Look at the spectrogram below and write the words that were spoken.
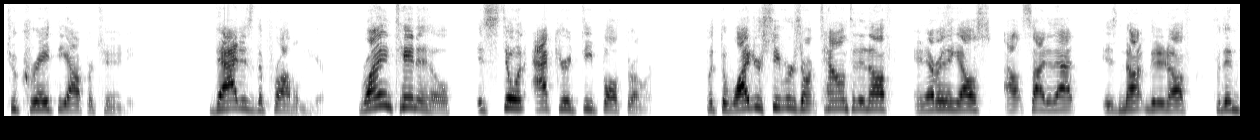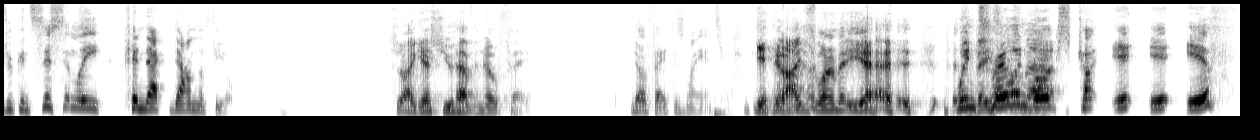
to create the opportunity. That is the problem here. Ryan Tannehill is still an accurate deep ball thrower, but the wide receivers aren't talented enough, and everything else outside of that is not good enough for them to consistently connect down the field. So I guess you have no faith. No faith is my answer. yeah, I just want to make yeah. when Treylon Burks cut it, it if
